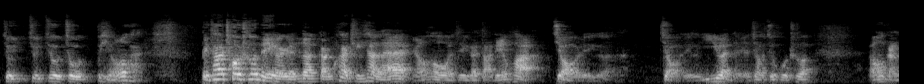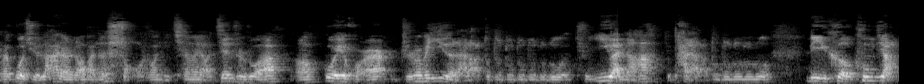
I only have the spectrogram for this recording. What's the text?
就就就就不行了，快。被他超车那个人呢，赶快停下来，然后这个打电话叫这个叫这个医院的人叫救护车，然后赶快过去拉着老板的手说：“你千万要坚持住啊！”然后过一会儿，直升飞机就来了，嘟嘟嘟嘟嘟嘟嘟，是医院的哈，就派来了，嘟嘟嘟嘟嘟，立刻空降，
